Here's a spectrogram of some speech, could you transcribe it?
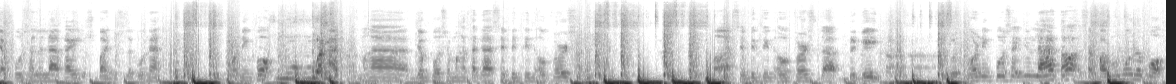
diyan po sa Lalakay, Los Baños, Laguna. Good morning po. At mga diyan po sa mga taga 17 Offers. Ah, 17 Offers the Brigade. Morning po sa inyong lahat, oh, sa pamumuno po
